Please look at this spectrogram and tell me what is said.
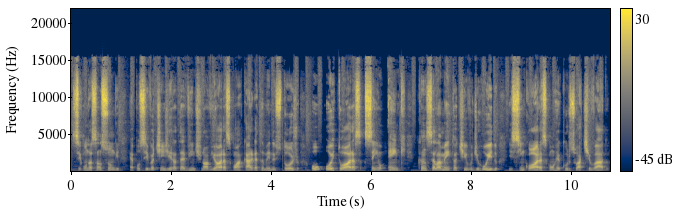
Segundo a Samsung, é possível atingir até 29 horas com a carga também do estojo ou 8 horas sem o Enk, cancelamento ativo de ruído e 5 horas com o recurso ativado.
